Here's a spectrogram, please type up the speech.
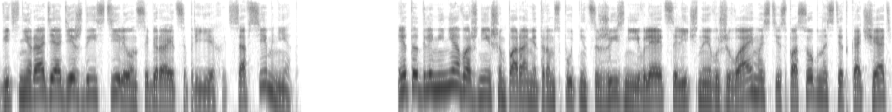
Ведь не ради одежды и стиля он собирается приехать, совсем нет. Это для меня важнейшим параметром спутницы жизни является личная выживаемость и способность откачать,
